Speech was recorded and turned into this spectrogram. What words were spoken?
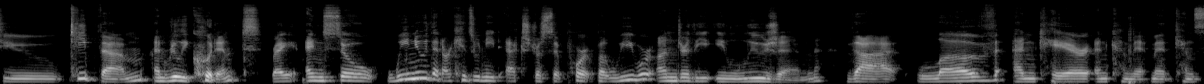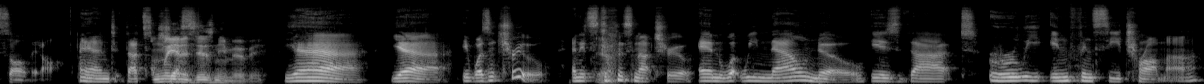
to keep them and really couldn't. Right. And so we knew that our kids would need extra support, but we were under the illusion that love and care and commitment can solve it all and that's only just, in a Disney movie. Yeah, yeah, it wasn't true. And it still yeah. is not true. And what we now know is that early infancy trauma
